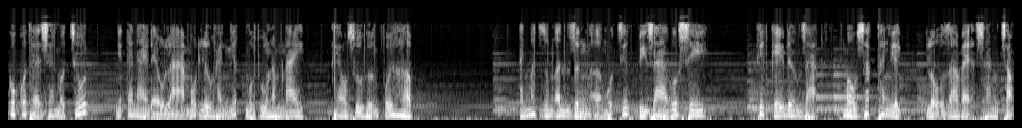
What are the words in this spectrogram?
Cô có thể xem một chút, những cái này đều là mốt lưu hành nhất mùa thu năm nay, theo xu hướng phối hợp. Ánh mắt Dung Ân dừng ở một chiếc ví da Gucci, thiết kế đơn giản, màu sắc thanh lịch, lộ ra vẻ sang trọng.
